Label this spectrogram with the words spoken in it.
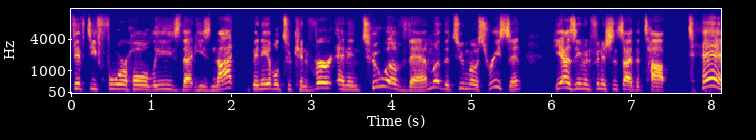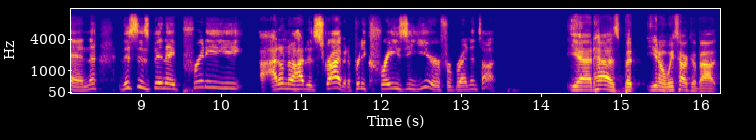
54 hole leads that he's not been able to convert. And in two of them, the two most recent, he hasn't even finished inside the top 10. This has been a pretty, I don't know how to describe it, a pretty crazy year for Brendon Todd. Yeah, it has, but you know, we talk about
